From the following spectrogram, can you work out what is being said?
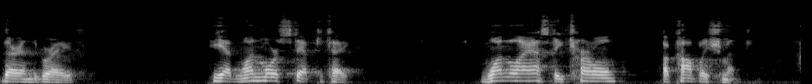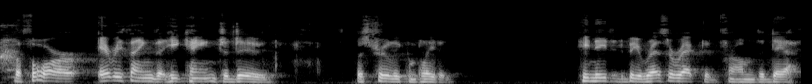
there in the grave. He had one more step to take. One last eternal accomplishment before everything that he came to do was truly completed. He needed to be resurrected from the death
